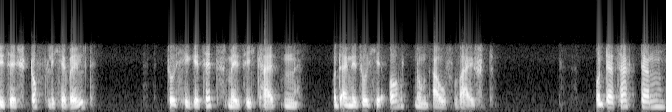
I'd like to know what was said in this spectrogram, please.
diese stoffliche Welt, solche Gesetzmäßigkeiten und eine solche Ordnung aufweist. Und er sagt dann,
